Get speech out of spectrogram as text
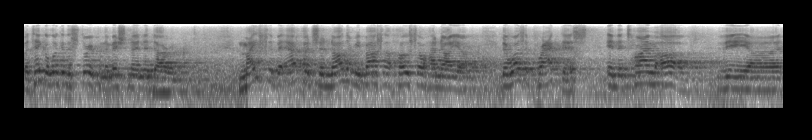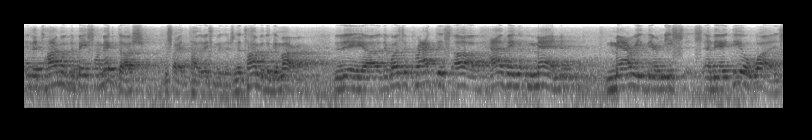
But take a look at the story from the Mishnah in Nedarim. There was a practice in the time of the uh, in the time of the Beis Hamikdash. Sorry, the time of the Beis Hamikdash. In the time of the Gemara, the, uh, there was a practice of having men marry their nieces, and the idea was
